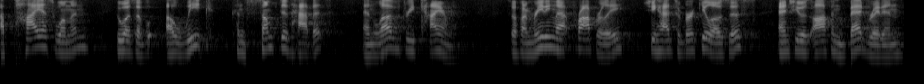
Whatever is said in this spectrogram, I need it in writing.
a pious woman who was of a weak, consumptive habit and loved retirement. So if I'm reading that properly, she had tuberculosis and she was often bedridden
